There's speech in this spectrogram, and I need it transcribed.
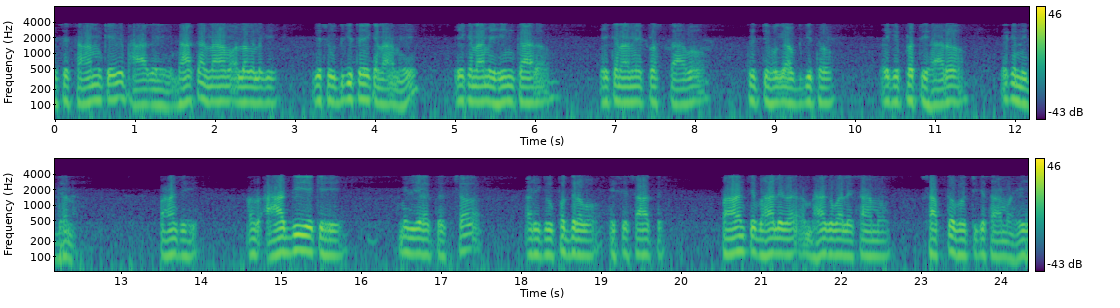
इसे शाम के भी भाग है। भाग का नाम अलग अलग है। जैसे उद्गित एक नाम है। एक नाम है हिंकार, एक नाम है प्रस्ताव, तृतीय हो गया उद्गित, एक प्रतिहार एक निधन। पाँच है। और आदि एक है। मिल जाए तो और उपद्रव ऐसे सात पाँच भाले भाग वाले शाम साप्त शाम है।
